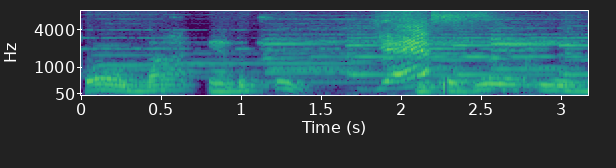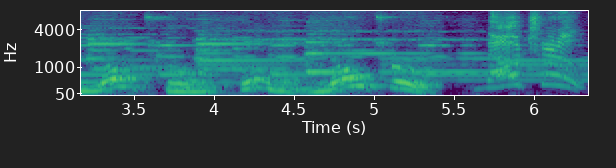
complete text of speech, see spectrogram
so not in the truth. yes, Because there is no truth in him. No truth. no truth.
